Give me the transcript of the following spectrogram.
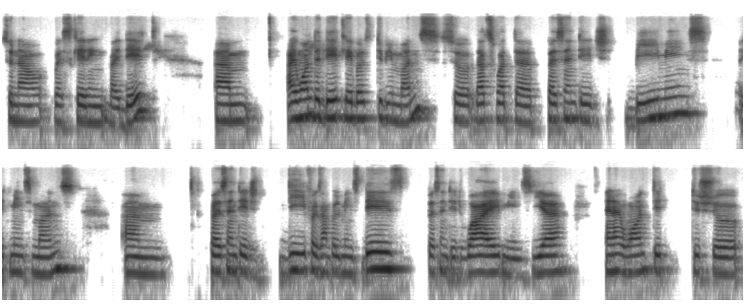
So now we're scaling by date. Um, I want the date labels to be months. So that's what the percentage B means. It means months. Um, percentage D, for example, means days. Percentage Y means year. And I want it to show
